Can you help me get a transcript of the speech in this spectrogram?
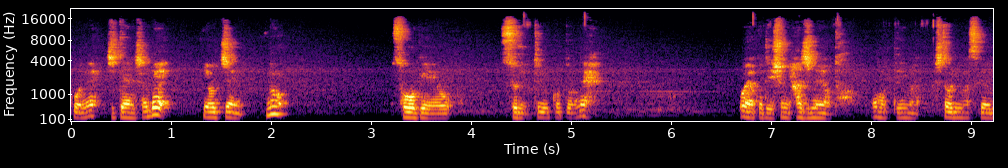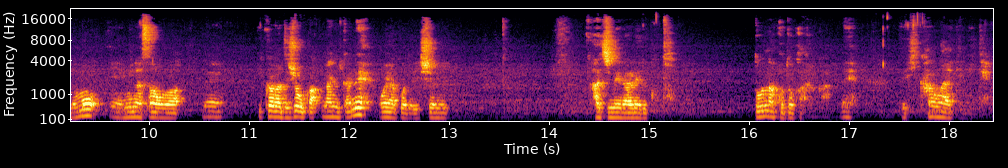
こう、ね、自転車で幼稚園の送迎をするということをね、親子で一緒に始めようと思って今しておりますけれども、えー、皆さんは、ね、いかがでしょうか？何かね、親子で一緒に始められること、どんなことがあるかね、ぜひ考えてみて、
